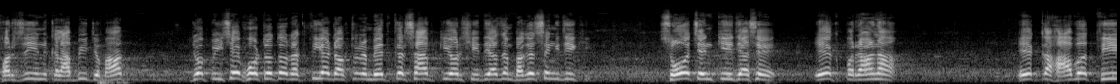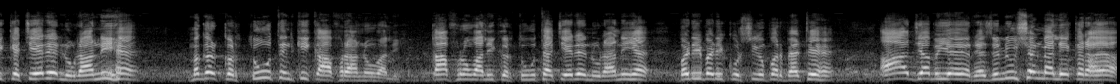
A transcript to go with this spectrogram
فرضی انقلابی جماعت جو پیچھے فوٹو تو رکھتی ہے ڈاکٹر امبیدکر صاحب کی اور شہید اعظم بھگت سنگھ جی کی۔ سوچ ان کی جیسے ایک پرانا، ایک کہاوت تھی کہ چہرے نورانی ہیں، مگر کرتوت ان کی کافرانوں والی، کافروں والی کرتوت ہے، چہرے نورانی ہیں، بڑی بڑی کرسیوں پر بیٹھے ہیں۔ آج جب یہ ریزولوشن میں لے کر آیا،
